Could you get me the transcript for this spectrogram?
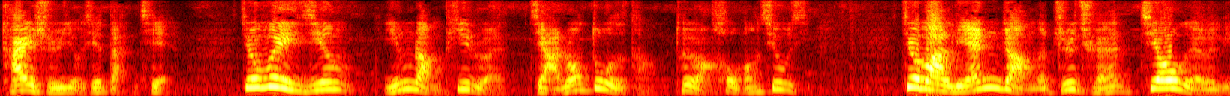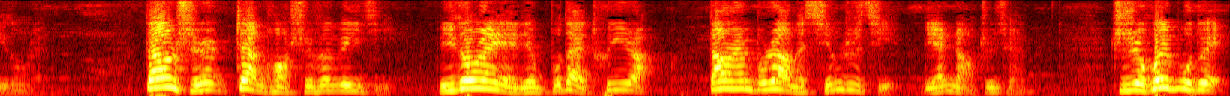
开始有些胆怯，就未经营长批准，假装肚子疼，退往后方休息，就把连长的职权交给了李宗仁。当时战况十分危急，李宗仁也就不再推让。当仁不让地行使起连长职权，指挥部队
